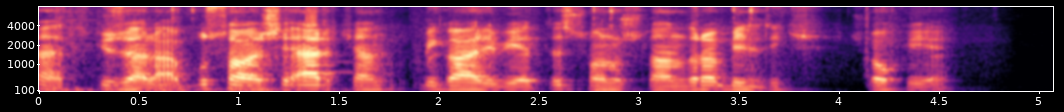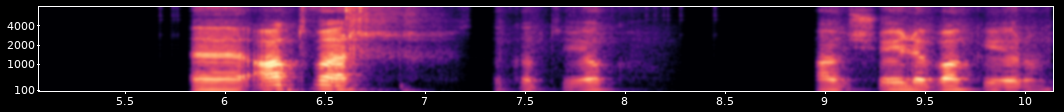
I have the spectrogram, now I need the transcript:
Evet güzel abi. Bu savaşı erken bir galibiyetle sonuçlandırabildik. Çok iyi. Ee, at var. Sıkıntı yok. Abi şöyle bakıyorum.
